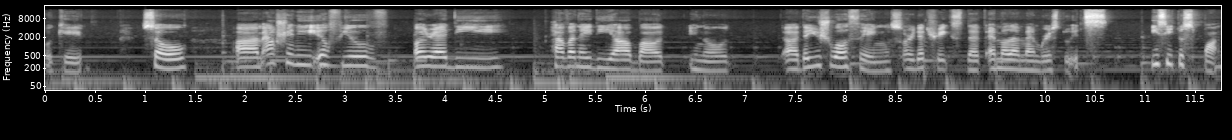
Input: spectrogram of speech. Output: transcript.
Okay. So um, actually if you've already have an idea about you know uh, the usual things or the tricks that mlm members do it's easy to spot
